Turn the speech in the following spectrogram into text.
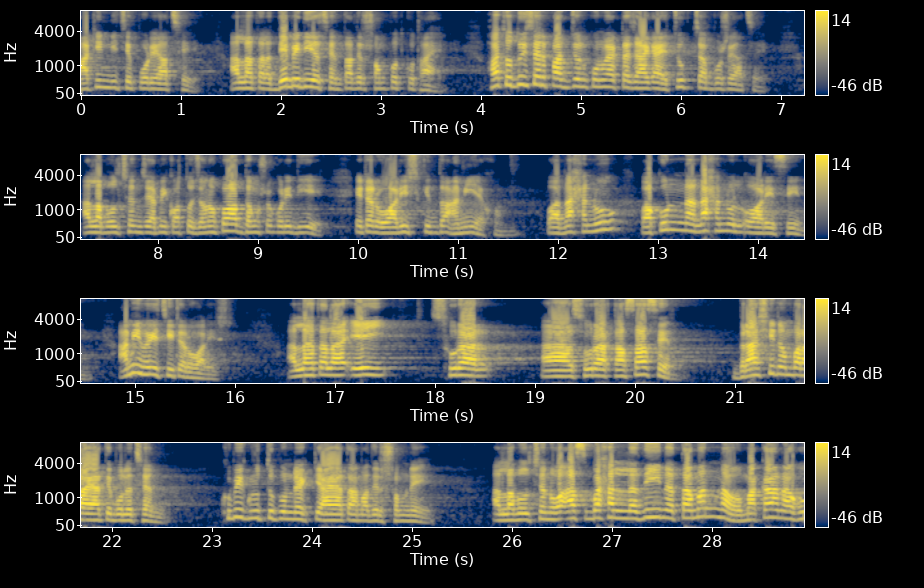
মাটির নিচে পড়ে আছে, আল্লাহ তারা দেবে দিয়েছেন, তাদের সম্পদ কোথায়? হয়তো দুই চার পাঁচজন কোনো একটা জায়গায় চুপচাপ বসে আছে। আল্লাহ বলছেন যে, আমি কত জনপদ ধ্বংস করে দিয়ে, এটার ওয়ারিশ কিন্তু আমি এখন। ওয়া নাহানু ওয়াকুন্না নাহানুল ওয়ারিসিন। আমি হয়েছি এটার ওয়ারিস। আল্লাহ তালা এই সুরার সুরা কাসাসের বিরাশি নম্বর আয়াতে বলেছেন, খুবই গুরুত্বপূর্ণ একটি আয়াত আমাদের সামনে। আল্লাহ বলছেন ও আসবাহাল্লাযীনা তামান্নাও মাকানাহু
